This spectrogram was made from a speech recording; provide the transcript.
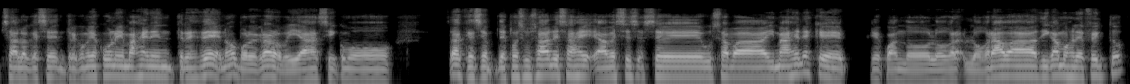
o sea, lo que se, entre comillas, como una imagen en 3D, ¿no? Porque claro, veías así como sea, que después se usaban esas, eh, a veces se usaba imágenes que, que cuando lograbas, digamos, el efecto,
